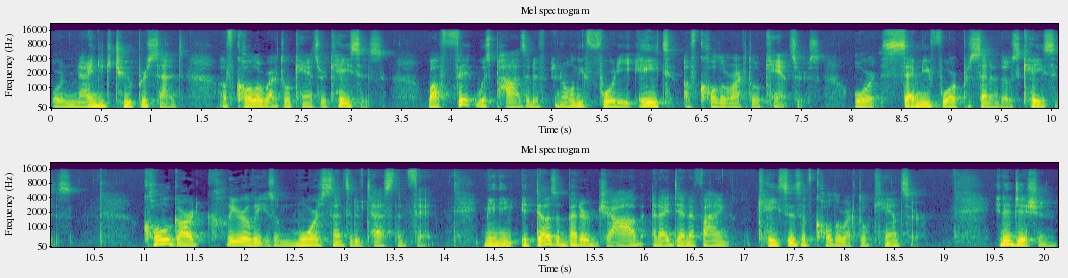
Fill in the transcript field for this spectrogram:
or 92% of colorectal cancer cases, while FIT was positive in only 48 of colorectal cancers, or 74% of those cases. Cologuard clearly is a more sensitive test than FIT, meaning it does a better job at identifying cases of colorectal cancer. In addition,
